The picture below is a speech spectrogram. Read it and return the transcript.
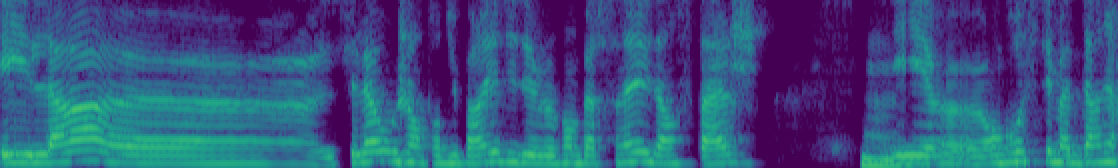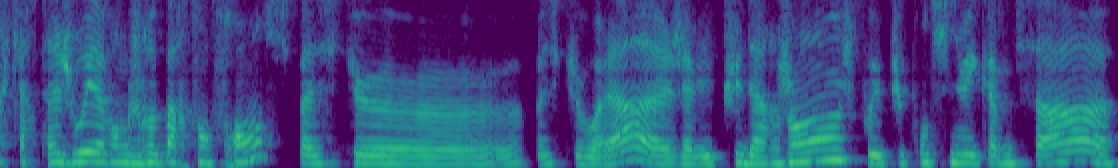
Et là, c'est là où j'ai entendu parler du développement personnel et d'un stage. Mmh. Et en gros, c'était ma dernière carte à jouer avant que je reparte en France parce que parce que voilà, j'avais plus d'argent, je pouvais plus continuer comme ça.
